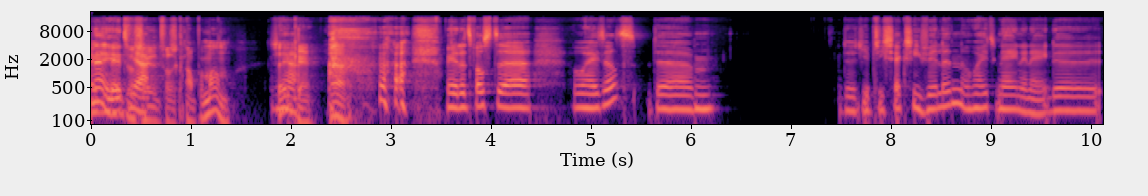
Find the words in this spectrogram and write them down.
nee, het was, het was een knappe man. Zeker. Ja. Maar ja, dat was de... Hoe heet dat? De... ehm, de, je hebt die sexy villain, hoe heet Nee, nee, nee. De,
